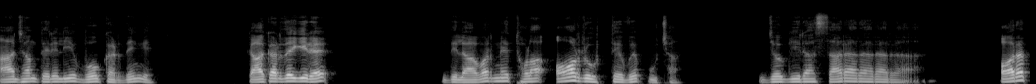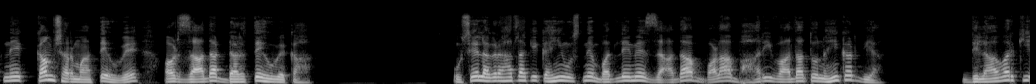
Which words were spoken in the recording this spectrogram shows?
आज हम तेरे लिए वो कर देंगे। क्या कर देगी रे? दिलावर ने थोड़ा और रूठते हुए पूछा, जोगीरा सारा रा रा रा। औरत ने कम शर्माते हुए और ज़्यादा डरते हुए कहा, उसे लग रहा था कि कहीं उसने बदले में ज़्यादा बड़ा भारी वादा तो नहीं कर दिया? दिलावर की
